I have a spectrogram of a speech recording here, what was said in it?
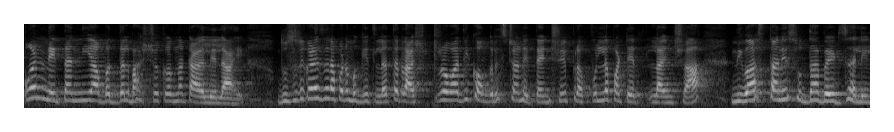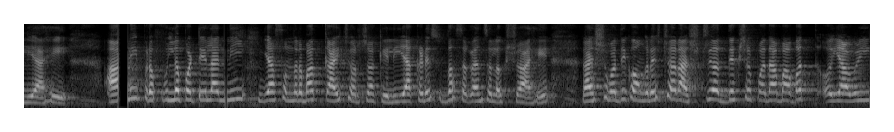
पण नेत्यांनी याबद्दल भाष्य करणं टाळलेलं आहे. दुसरीकडे जर आपण बघितलं तर राष्ट्रवादी काँग्रेसच्या नेत्यांची प्रफुल्ल पटेलांच्या निवासस्थानी सुद्धा भेट झालेली आहे. आणि प्रफुल्ल पटेलांनी या संदर्भात काय चर्चा केली याकडे सुद्धा सगळ्यांचं लक्ष आहे. राष्ट्रवादी काँग्रेसच्या राष्ट्रीय अध्यक्षपदाबाबत यावेळी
